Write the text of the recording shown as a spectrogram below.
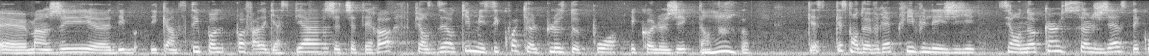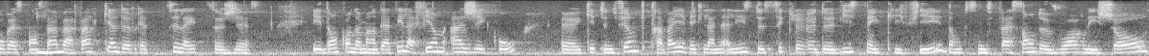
euh, manger des, des quantités, pas, pas faire de gaspillage, etc. Puis on se dit, OK, mais c'est quoi qui a le plus de poids écologique dans tout ça? Qu'est-ce qu'est-ce qu'on devrait privilégier? Si on n'a qu'un seul geste éco-responsable à faire, quel devrait-il être ce geste? Et donc, on a mandaté la firme AGECO, euh, qui est une firme qui travaille avec l'analyse de cycle de vie simplifié. Donc, c'est une façon de voir les choses.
